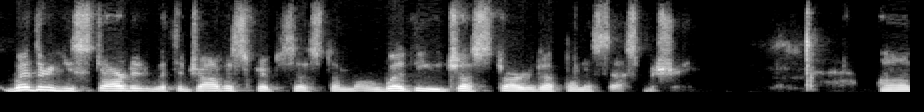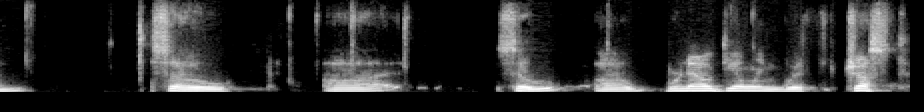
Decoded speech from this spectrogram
whether you started with a JavaScript system or whether you just started up on a SES machine. Um, so, uh, so uh, we're now dealing with just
